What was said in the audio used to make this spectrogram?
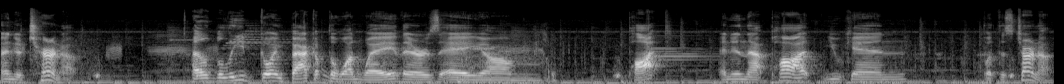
And a turnip. I believe going back up the one way, there's a um, pot, and in that pot you can put this turnip.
